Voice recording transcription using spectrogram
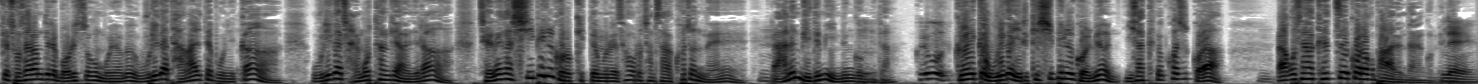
그러니까 저 사람들의 머릿속은 뭐냐면 우리가 당할 때 보니까 우리가 잘못한 게 아니라 쟤네가 시비를 걸었기 때문에 사고로 참사가 커졌네. 음. 라는 믿음이 있는 겁니다. 그리고 그러니까 우리가 이렇게 시비를 걸면 이 사태가 커질 거야. 음. 라고 생각했을 거라고 봐야 된다는 겁니다. 네.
